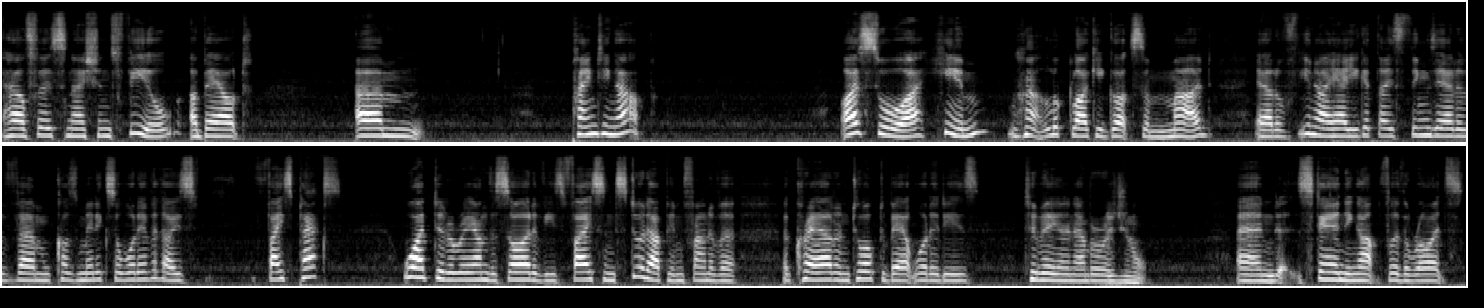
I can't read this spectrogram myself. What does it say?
how First Nations feel about um, painting up. I saw him look like he got some mud out of, you know, how you get those things out of um, cosmetics or whatever, those face packs. Wiped it around the side of his face and stood up in front of a, a crowd and talked about what it is to be an Aboriginal and standing up for the rights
